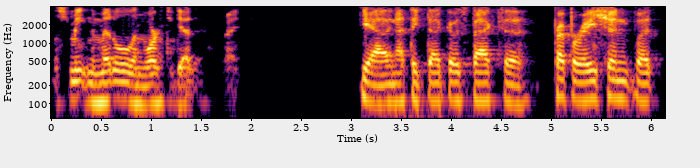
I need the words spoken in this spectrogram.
Let's meet in the middle and work together. Yeah. And I think that goes back to preparation, but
